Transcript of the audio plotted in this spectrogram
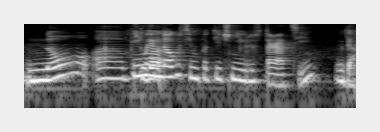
Но. А, Има това... и много симпатични иллюстрации. Да.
